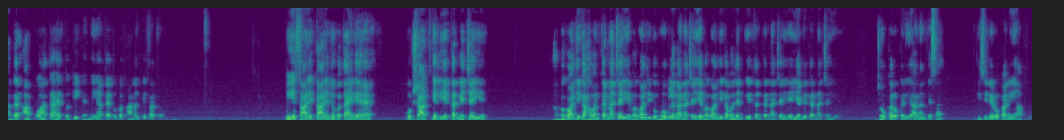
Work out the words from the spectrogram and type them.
अगर आपको आता है तो ठीक है, नहीं आता है तो बस आनंद के साथ रहो। तो ये सारे कार्य जो बताए गए हैं, पुरुषार्थ के लिए करने चाहिए। भगवान जी का हवन करना चाहिए, भगवान जी को भोग लगाना चाहिए, भगवान जी का भजन कीर्तन करना चाहिए, यज्ञ करना चाहिए। जो करो करिए आनंद के साथ। किसी ने रोका नहीं आपको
